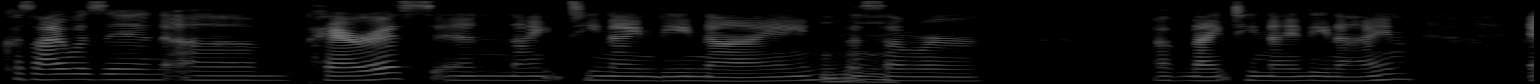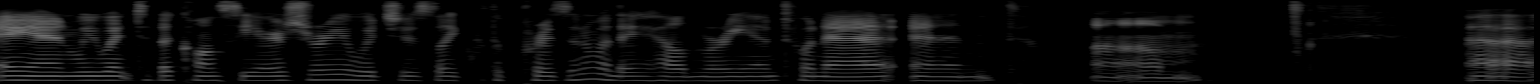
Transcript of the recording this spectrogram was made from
because I was in um, Paris in 1999, the Mhm. summer of 1999, and we went to the conciergerie, which is like the prison where they held Marie Antoinette and, um, uh,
